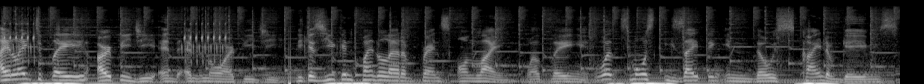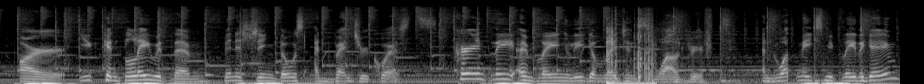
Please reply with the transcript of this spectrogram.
I like to play RPG and MMORPG because you can find a lot of friends online while playing it. What's most exciting in those kind of games are you can play with them finishing those adventure quests. Currently, I'm playing League of Legends Wild Rift. And what makes me play the game?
